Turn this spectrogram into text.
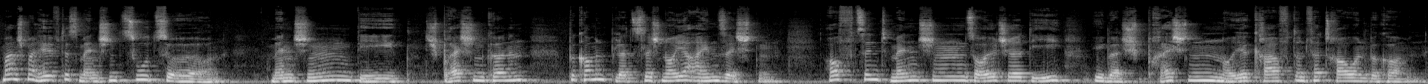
Manchmal hilft es Menschen zuzuhören. Menschen, die sprechen können, bekommen plötzlich neue Einsichten. Oft sind Menschen solche, die über Sprechen neue Kraft und Vertrauen bekommen.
